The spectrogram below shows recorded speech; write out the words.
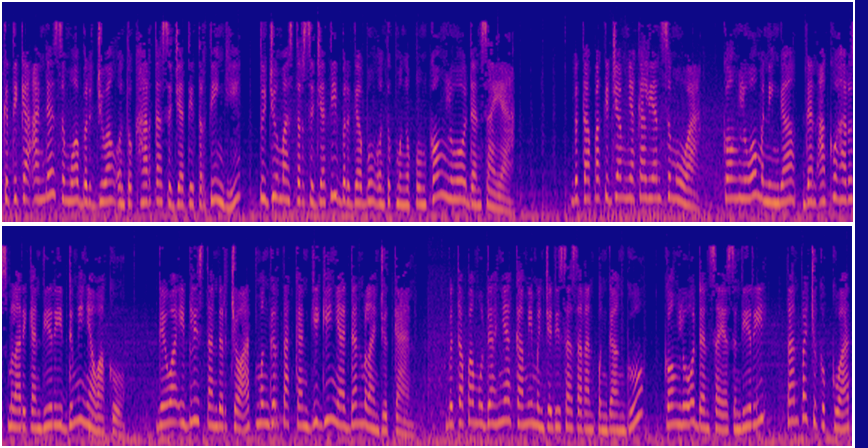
Ketika Anda semua berjuang untuk harta sejati tertinggi, tujuh master sejati bergabung untuk mengepung Kong Luo dan saya. Betapa kejamnya kalian semua. Kong Luo meninggal, dan aku harus melarikan diri demi nyawaku. Dewa Iblis Thunder Choat menggertakkan giginya dan melanjutkan. Betapa mudahnya kami menjadi sasaran pengganggu, Kong Luo dan saya sendiri, tanpa cukup kuat,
